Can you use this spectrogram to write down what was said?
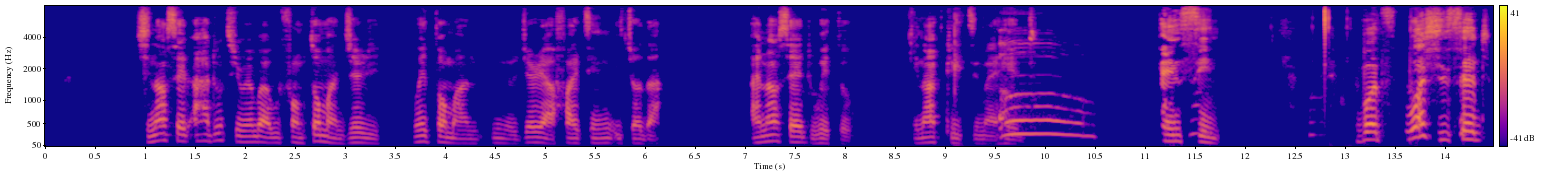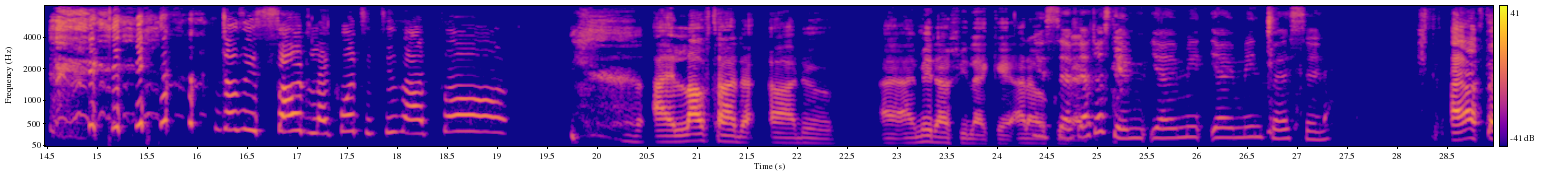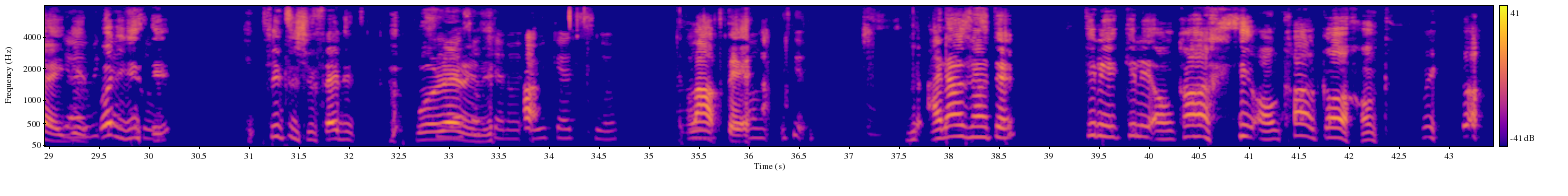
She now said, ah, don't you remember from Tom and Jerry when Tom and you know Jerry are fighting each other? I now said, wait, oh, it now clicked in my head. Oh, Fencing. But what she said doesn't sound like what it is at all. I laughed hard. Uh, no. I, I made her feel like uh, Ada Yourself, Oku, you're just a you're a mean you're a mean person. I asked her again. What did you soul. say? She too, she said it. More See, you're really. such an Ah. a wicked soul. Laughed. um, is it- And I was there. Kill it, kill it, on call, on call, call, on call.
